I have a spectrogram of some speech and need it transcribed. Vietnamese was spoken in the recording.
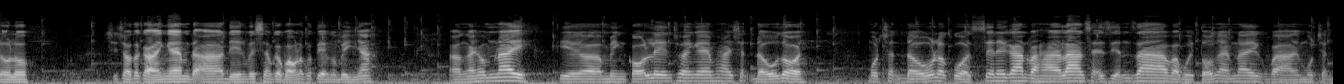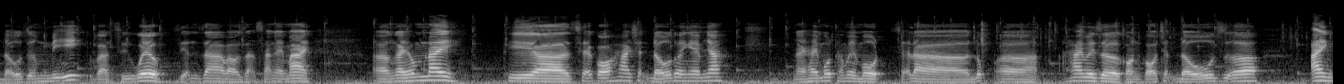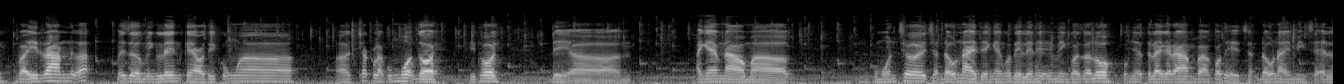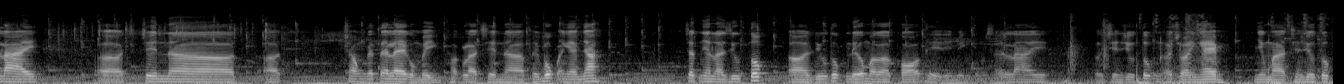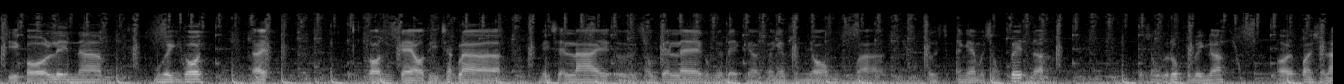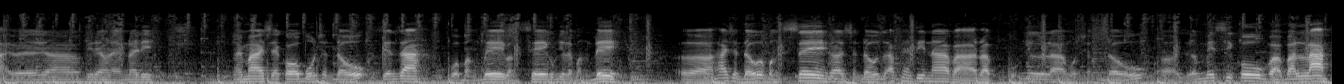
lô Xin chào tất cả anh em đã đến với xem kèo bóng là có tiền của mình nhá. À, Ngày hôm nay thì à, mình có lên cho anh em hai trận đấu rồi. Một trận đấu là của Senegal và Hà Lan sẽ diễn ra vào buổi tối ngày hôm nay Và một trận đấu giữa Mỹ và xứ Wales diễn ra vào dạng sáng ngày mai. À, Ngày hôm nay thì à, sẽ có hai trận đấu thôi anh em nhá. Ngày 21 tháng 11 sẽ là lúc à, 20 giờ còn có trận đấu giữa Anh và Iran nữa. Bây giờ mình lên kèo thì cũng uh, à, chắc là cũng muộn rồi. Thì thôi để uh, anh em nào mà cũng muốn chơi trận đấu này thì anh em có thể liên hệ với mình qua Zalo cũng như Telegram và có thể trận đấu này mình sẽ like uh, ờ, trên uh, uh, trong cái tele của mình hoặc là trên uh, Facebook anh em nhá. Tất nhiên là YouTube uh, YouTube nếu mà có thể thì mình cũng sẽ like ở trên YouTube nữa cho anh em. Nhưng mà trên YouTube chỉ có lên uh, mô hình thôi. Đấy còn kèo thì chắc là mình sẽ like ở trong tele cũng như để kèo cho anh em trong nhóm và ở anh em ở trong page nữa ở trong group của mình nữa. Rồi quay trở lại với à, video này hôm nay đi. Ngày mai sẽ có 4 trận đấu diễn ra của bảng B bảng C cũng như là bảng D. Ở hai trận đấu ở bảng C đó là trận đấu giữa Argentina và Ả Rập cũng như là một trận đấu uh, giữa Mexico và Ba Lan.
